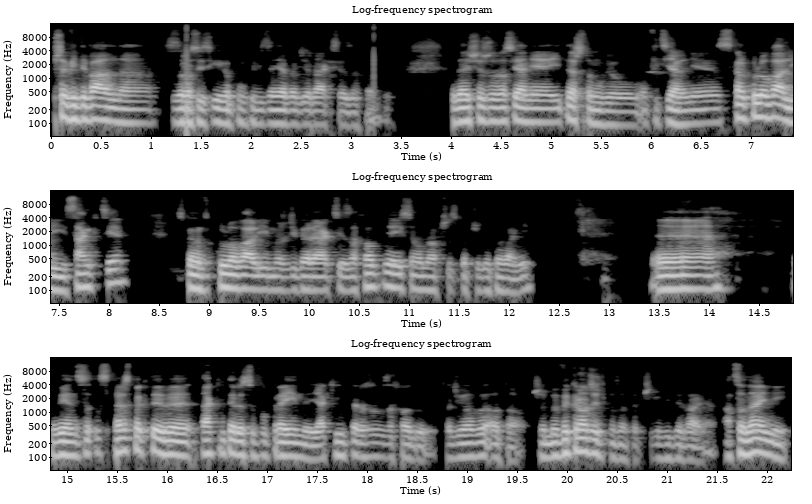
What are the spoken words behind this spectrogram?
przewidywalna z rosyjskiego punktu widzenia będzie reakcja Zachodu. Wydaje się, że Rosjanie, i też to mówią oficjalnie, skalkulowali sankcje, skalkulowali możliwe reakcje zachodnie i są na wszystko przygotowani. E, Więc z perspektywy tak interesów Ukrainy, jak i interesów Zachodu chodziłoby o to, żeby wykroczyć poza te przewidywania, a co najmniej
